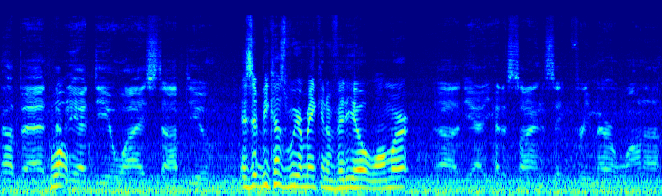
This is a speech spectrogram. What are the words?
Not bad. Well- How many idea why I stopped you? Is it because we were making a video at Walmart? Uh, yeah, you had a sign saying free marijuana.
